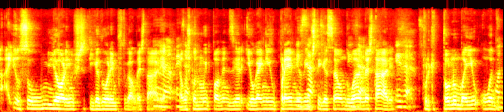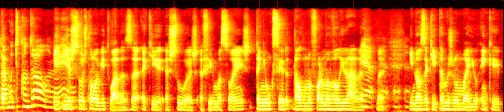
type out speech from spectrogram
ah, eu sou o melhor investigador em Portugal nesta área. Não, Elas, quando muito, podem dizer eu ganhei o prémio de Exato. investigação do Exato. ano nesta área. Exato. Porque estão no meio onde. Onde há muito controle, não é? e, e as pessoas estão habituadas a, a que as suas afirmações tenham que ser de alguma forma validadas. É, não é? é, é, E nós aqui estamos num meio em que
